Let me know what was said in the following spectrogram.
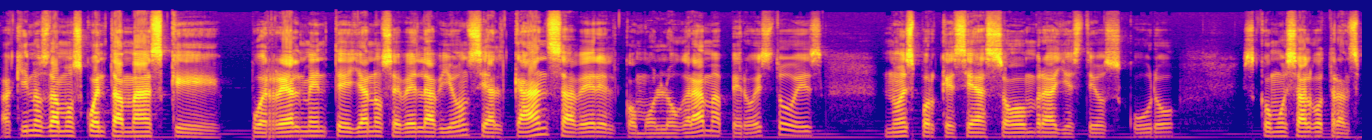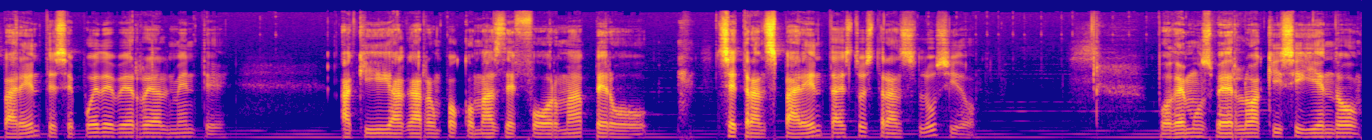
Aquí nos damos cuenta más que pues realmente ya no se ve el avión, se alcanza a ver el como holograma, pero esto es no es porque sea sombra y esté oscuro, es como es algo transparente, se puede ver realmente. Aquí agarra un poco más de forma, pero se transparenta, esto es translúcido. Podemos verlo aquí siguiendo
